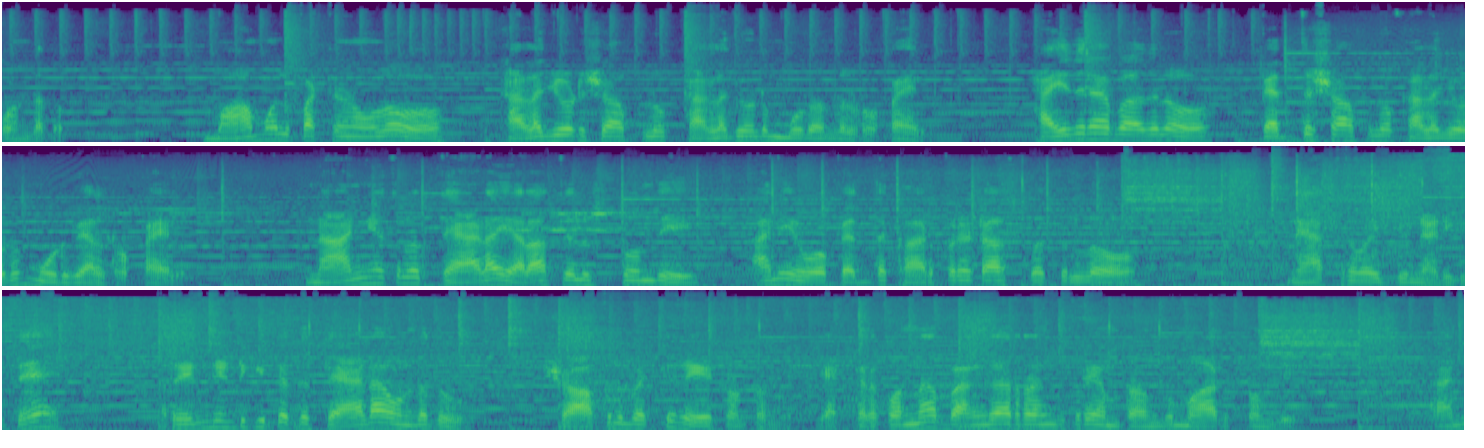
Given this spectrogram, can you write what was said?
ఉండదు. మామూలు పట్టణంలో కళ్ళజోడు షాపులో కళ్ళజోడు మూడు వందల రూపాయలు. హైదరాబాద్లో పెద్ద షాపులో కళ్ళజోడు మూడు వేల రూపాయలు. నాణ్యతలో తేడా ఎలా తెలుస్తుంది అని ఓ పెద్ద కార్పొరేట్ ఆసుపత్రిలో నేత్ర వైద్యుని అడిగితే రెండింటికి పెద్ద తేడా ఉండదు. షాపుని బట్టి రేట్ ఉంటుంది. ఎక్కడ కొన్నా బంగారు రంగు ప్రేమ రంగు మారుతుంది అని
